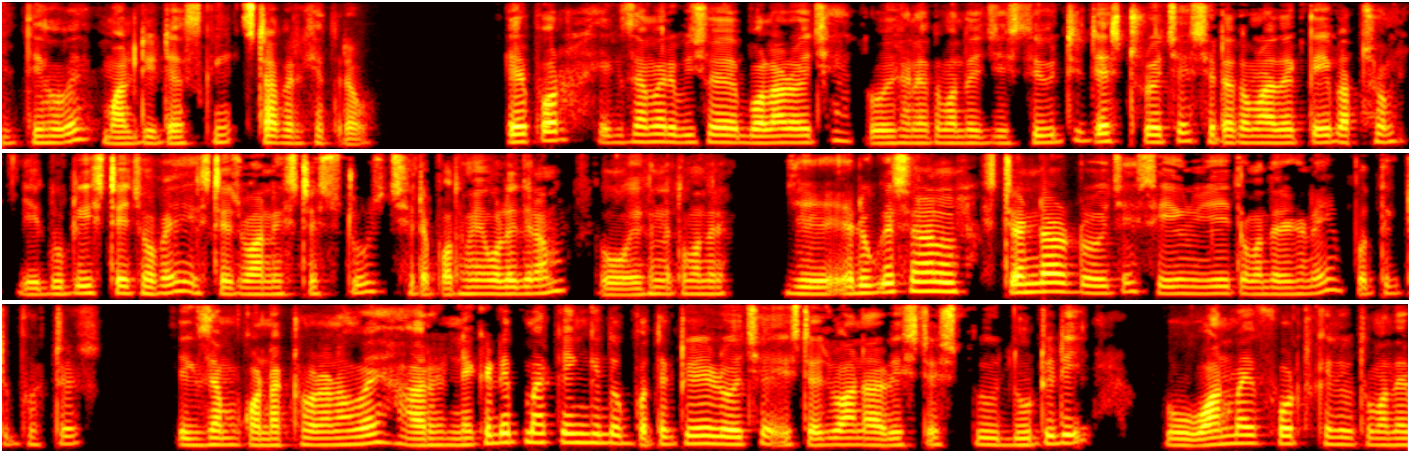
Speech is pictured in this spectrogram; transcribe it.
দিতে হবে মাল্টিটাস্কিং স্টাফের ক্ষেত্রেও। এরপর এক্সামের বিষয়ে বলা রয়েছে। তো এখানে তোমাদের যে সিবিটি টেস্ট রয়েছে, সেটা তোমরা দেখতেই পাচ্ছ। যে দুটি স্টেজ হবে স্টেজ ওয়ান স্টেজ টু সেটা প্রথমেই বলে দিলাম। তো এখানে তোমাদের যে এডুকেশনাল স্ট্যান্ডার্ড রয়েছে, সেই অনুযায়ী তোমাদের এখানে প্রত্যেকটি পোস্টের এক্সাম কন্ডাক্ট করানো হবে। আর নেগেটিভ মার্কিং কিন্তু প্রত্যেকটিরই রয়েছে স্টেজ ওয়ান আর স্টেজ টু দুটিরই। তো ওয়ান বাই ফোর্থ কিন্তু তোমাদের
